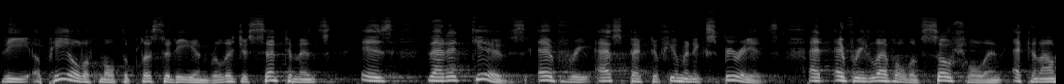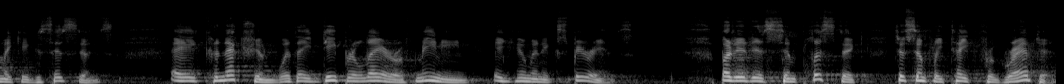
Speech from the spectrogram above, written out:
the appeal of multiplicity in religious sentiments is that it gives every aspect of human experience at every level of social and economic existence a connection with a deeper layer of meaning in human experience. But it is simplistic to simply take for granted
